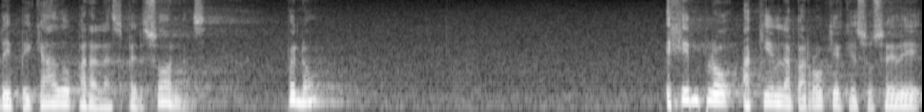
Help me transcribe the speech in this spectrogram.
de pecado para las personas? Bueno, Ejemplo aquí en la parroquia que sucede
